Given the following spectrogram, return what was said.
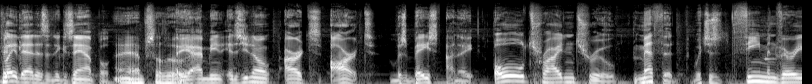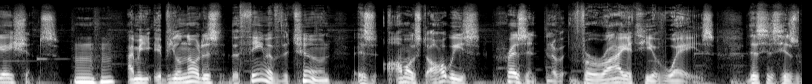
Play that as an example. Absolutely. Yeah, I mean, as you know, art art was based on a old, tried and true method, which is theme and variations. Mm-hmm. I mean, if you'll notice, the theme of the tune is almost always present in a variety of ways. This is his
